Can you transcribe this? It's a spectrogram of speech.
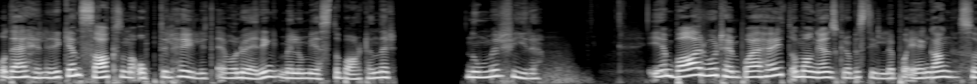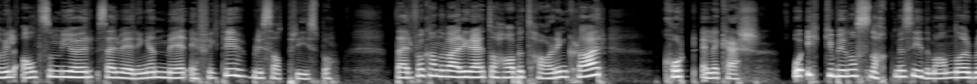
Og det er heller ikke en sak som er opp til høylytt evaluering mellom gjest og bartender. Nummer fire. I en bar hvor tempoet er høyt og mange ønsker å bestille på en gang, så vil alt som gjør serveringen mer effektiv, bli satt pris på. Derfor kan det være greit å ha betaling klar, kort eller cash, og ikke begynne å snakke med sidemannen når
